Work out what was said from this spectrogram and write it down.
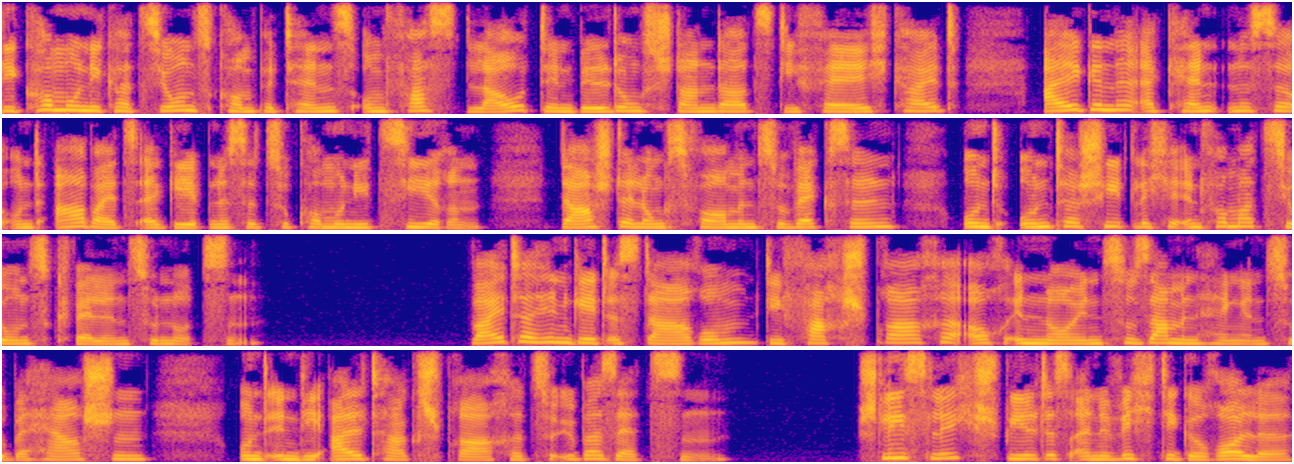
Die Kommunikationskompetenz umfasst laut den Bildungsstandards die Fähigkeit, eigene Erkenntnisse und Arbeitsergebnisse zu kommunizieren, Darstellungsformen zu wechseln und unterschiedliche Informationsquellen zu nutzen. Weiterhin geht es darum, die Fachsprache auch in neuen Zusammenhängen zu beherrschen und in die Alltagssprache zu übersetzen. Schließlich spielt es eine wichtige Rolle,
